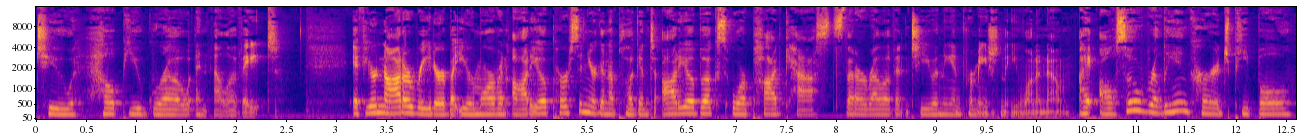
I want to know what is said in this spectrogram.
to help you grow and elevate. If you're not a reader, but you're more of an audio person, you're going to plug into audiobooks or podcasts that are relevant to you and the information that you want to know. I also really encourage people,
